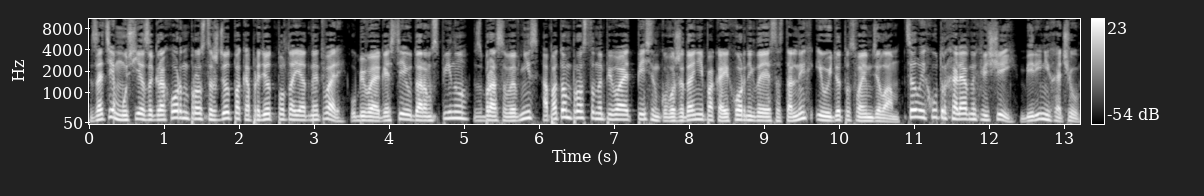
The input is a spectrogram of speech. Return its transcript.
Затем мусье Загрохорн просто ждет, пока придет плотоядная тварь, убивая гостей ударом в спину, сбрасывая вниз, а потом просто напевает песенку в ожидании, пока и Хорник доест остальных и уйдет по своим делам. Целый хутор халявных вещей. Бери не хочу.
